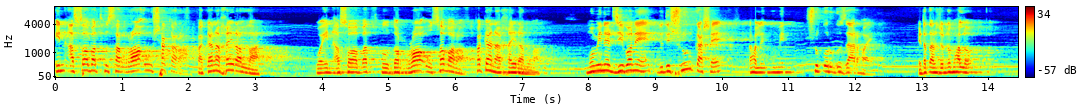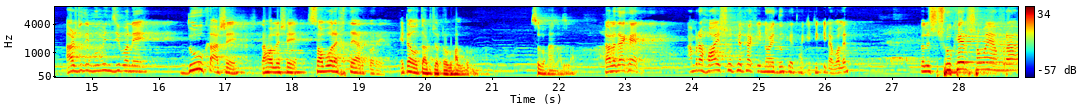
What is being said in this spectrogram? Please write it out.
ইন আসাবাতহু সাররাউ শাকারা, ফাকানা খাইরাল্লাহ। ওয়া ইন আসাবাতহু দাররাউ সাবারা, ফাকানা খাইরাল্লাহ। মুমিনের জীবনে যদি সুখ আসে, তাহলে মুমিন শুকুর গুজার হয়। এটা তার জন্য ভালো। আর যদি মুমিন জীবনে দুঃখ আসে, তাহলে সে সবর এখতেয়ার করে। এটাও তার জন্য ভালো। সুবহান আল্লাহ তাহলে দেখেন, আমরা হয় সুখে থাকি, নয় দুঃখে থাকি। ঠিক কিনা বলেন? তাহলে সুখের সময় আমরা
